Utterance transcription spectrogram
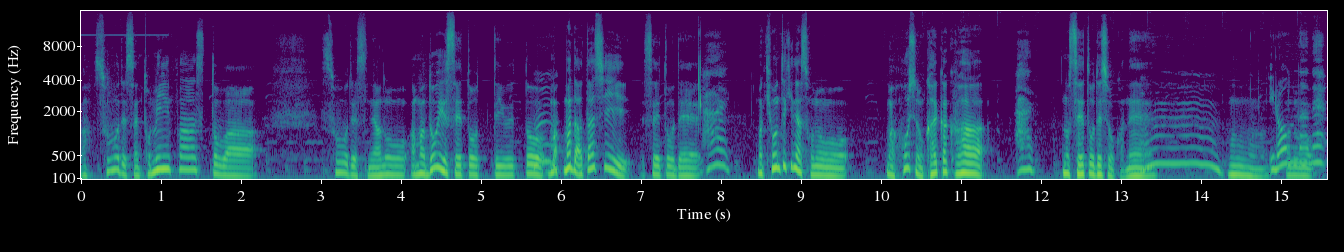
あそうですね都民ファーストはそうですねあのあ、まあ、どういう政党っていうと、うん、ままだ新しい政党で、はいまあ、基本的にはその、まあ、保守の改革派の政党でしょうかね。はいうん、いろんなね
